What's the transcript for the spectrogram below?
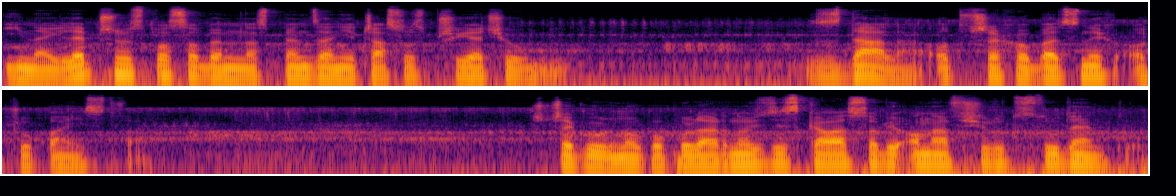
i najlepszym sposobem na spędzanie czasu z przyjaciółmi, z dala od wszechobecnych oczu państwa. Szczególną popularność zyskała sobie ona wśród studentów,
